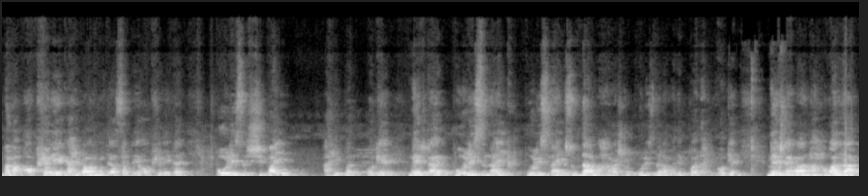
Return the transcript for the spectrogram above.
बघा ऑप्शन एक आहे बाळांनो त्यासाठी ऑप्शन एक आहे. पोलीस शिपाई आहे पद. ओके नेक्स्ट आहे पोलीस नाईक. पोलीस नाईक सुद्धा महाराष्ट्र पोलीस दलामध्ये पद आहे. ओके नेक्स्ट आहे बाळांनो हवालदार.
